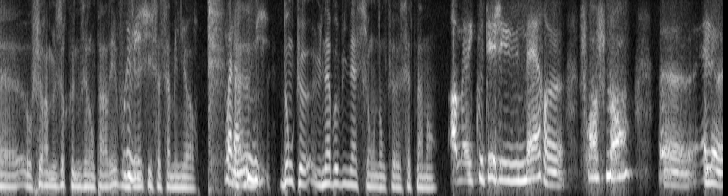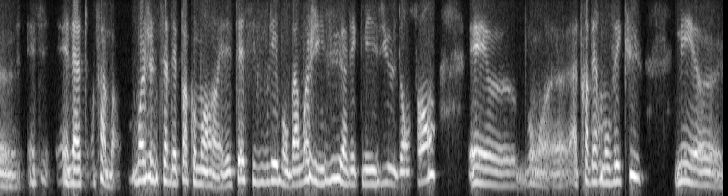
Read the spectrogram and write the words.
euh, au fur et à mesure que nous allons parler. Vous Oui, me direz si ça s'améliore. Voilà, oui. Donc, une abomination, donc, cette maman. Ah mais écoutez, j'ai eu une mère, franchement, euh, elle, elle, elle a, enfin bon, moi je ne savais pas comment elle était, si vous voulez. Bon ben moi j'ai vu avec mes yeux d'enfant et euh, bon euh, à travers mon vécu, mais euh,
